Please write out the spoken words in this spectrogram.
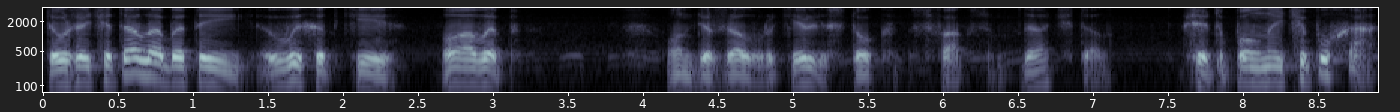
Ты уже читала об этой выходке ОАВЭП?» Он держал в руке листок с факсом. «Да, читал. Все это полная чепуха.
